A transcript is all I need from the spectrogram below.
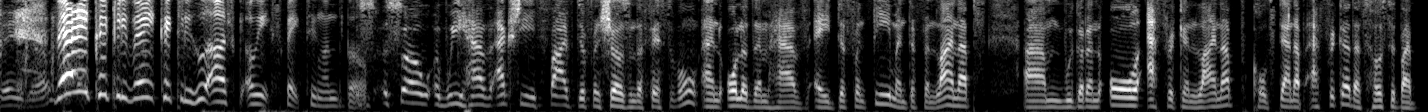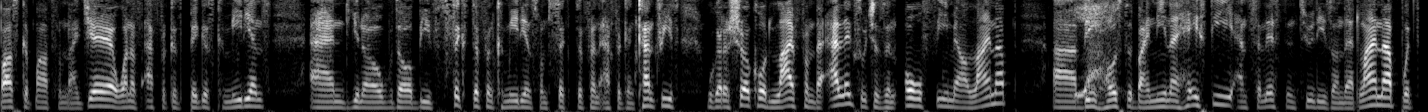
There you go. very quickly, very quickly, who else are we expecting on the bill? So we have actually five different shows in the festival, and all of them have a different theme and different lineups. Um, we've got an all-African lineup called Stand Up Africa that's hosted by Basketmouth from Nigeria, one of Africa's biggest comedians. And, you know, there'll be six different comedians from six different African countries. We've got a show called Live from the Alex, which is an all-female lineup. Uh, being hosted by Nina Hastie and Celeste Ntuli's on that lineup with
